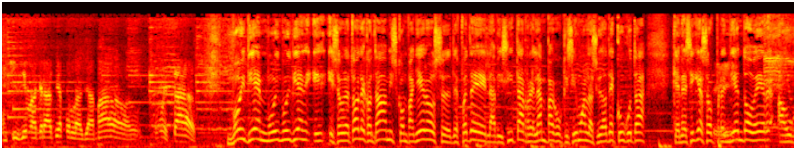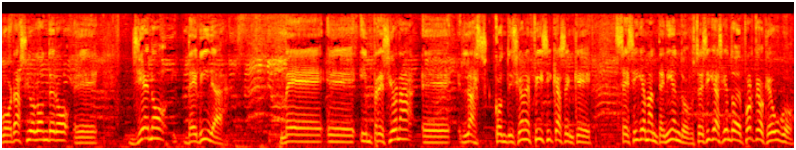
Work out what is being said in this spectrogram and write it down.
Muchísimas gracias por la llamada. ¿Cómo estás? Muy bien, muy, muy bien. Y, y sobre todo le contaba a mis compañeros, eh, después de la visita relámpago que hicimos a la ciudad de Cúcuta, que me sigue sorprendiendo ver a Hugo Horacio Londero eh, lleno de vida. Me eh, impresiona eh, las condiciones físicas en que se sigue manteniendo. ¿Usted sigue haciendo deporte o qué, Hugo?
